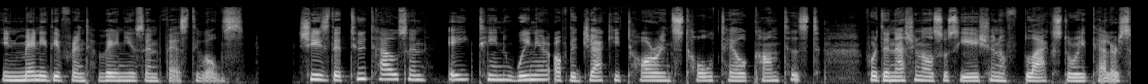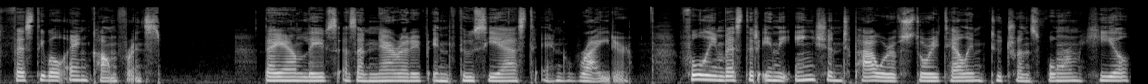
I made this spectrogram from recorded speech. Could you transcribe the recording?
in many different venues and festivals. She is the 2018 winner of the Jackie Torrance Tall Tale Contest for the National Association of Black Storytellers Festival and Conference. Diane lives as a narrative enthusiast and writer, fully invested in the ancient power of storytelling to transform, heal,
